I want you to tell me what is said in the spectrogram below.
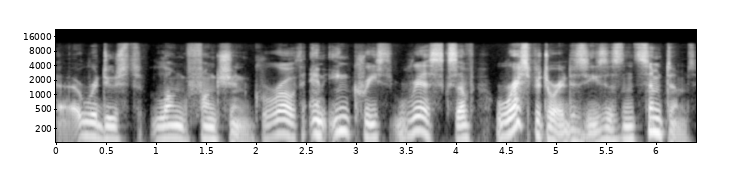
uh, reduced lung function growth, and increased risks of respiratory diseases and symptoms.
